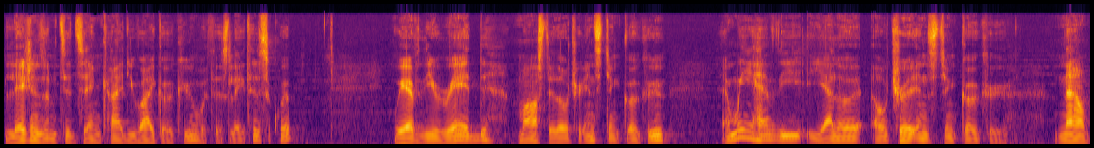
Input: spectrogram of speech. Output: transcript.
Legends Limited Zenkai UI Goku with his latest equip. We have the red Mastered Ultra Instinct Goku. And we have the yellow Ultra Instinct Goku. Now,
